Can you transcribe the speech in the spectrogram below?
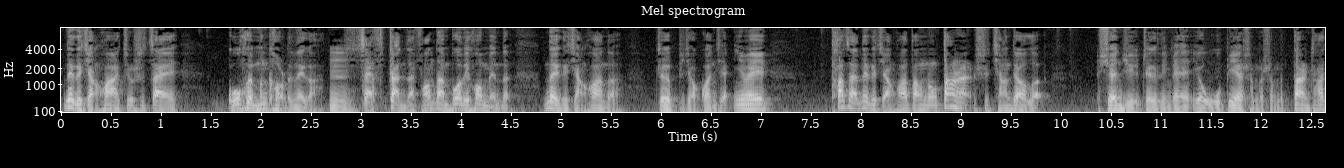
那个讲话就是在国会门口的那个，嗯在站在防弹玻璃后面的那个讲话呢。这个比较关键，因为他在那个讲话当中，当然是强调了选举这个里面有舞弊啊什么什么，但是他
